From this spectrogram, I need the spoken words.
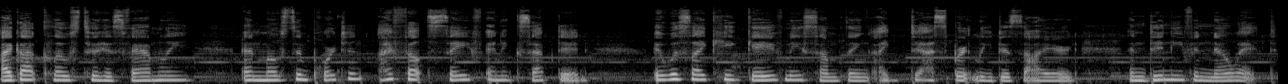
I got close to his family, and most important, I felt safe and accepted. It was like he gave me something I desperately desired and didn't even know it.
